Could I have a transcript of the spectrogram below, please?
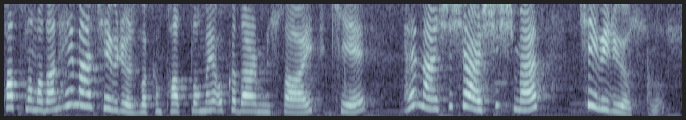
Patlamadan hemen çeviriyoruz. Bakın patlamaya o kadar müsait ki hemen şişer şişmez çeviriyorsunuz.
